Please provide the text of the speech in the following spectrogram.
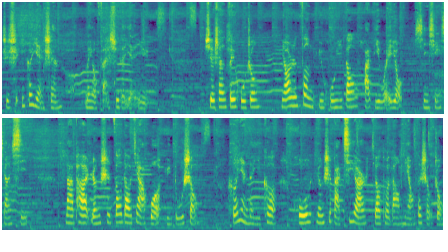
只是一个眼神，没有繁絮的言语。雪山飞狐中，苗人凤与胡一刀化敌为友，惺惺相惜，哪怕仍是遭到嫁祸与毒手。合眼的一刻，胡仍是把妻儿交托到苗的手中。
